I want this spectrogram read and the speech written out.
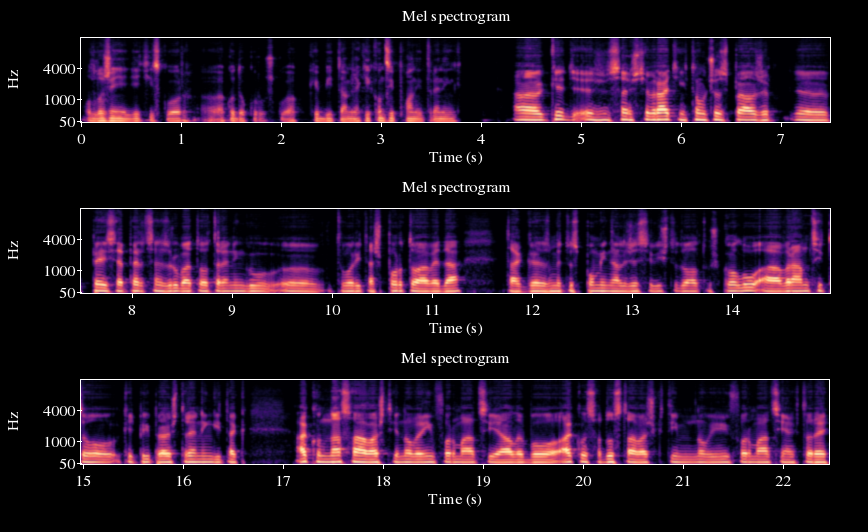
odloženie detí skôr uh, ako do krúžku, ako keby tam nejaký koncipovaný tréning. A keď e, sa ešte vrátim k tomu, čo si povedal, že 50% e, zhruba toho tréningu e, tvorí tá športová veda, tak sme tu spomínali, že si vyštudoval tú školu a v rámci toho, keď pripravíš tréningy, tak ako nasávaš tie nové informácie alebo ako sa dostávaš k tým novým informáciám, ktoré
